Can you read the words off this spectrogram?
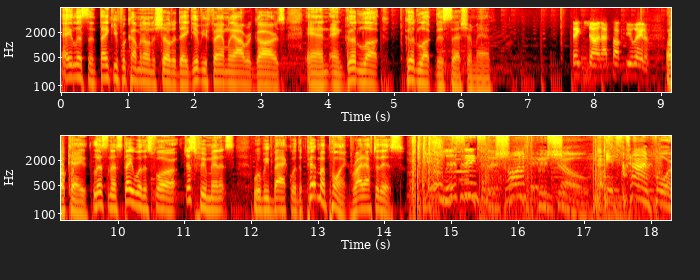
Hey, listen, thank you for coming on the show today. Give your family our regards and and good luck. Good luck this session, man. Thanks, Sean. I'll talk to you later. Okay. Listener, stay with us for just a few minutes. We'll be back with the Pittman Point right after this. Listening to the Sean Pittman Show. It's time for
